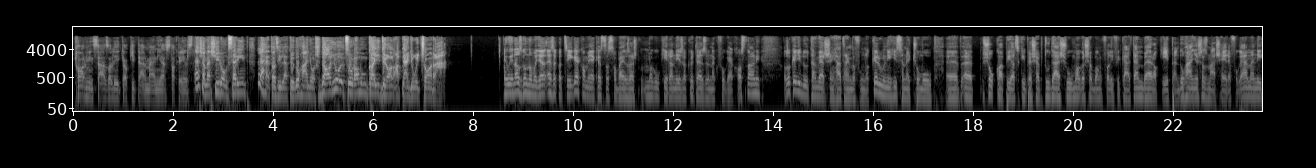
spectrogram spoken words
hogy 30%-a kitermelni ezt a pénzt. SMS írónk szerint lehet az illető dohányos, de a 8 óra munkaidő alatt ne gyújtson rá. Jó, én azt gondolom, hogy e- ezek a cégek, amelyek ezt a szabályozást magukére nézve kötelezőnek fogják használni, azok egy idő után versenyhátrányba fognak kerülni, hiszen egy csomó e, e, sokkal piacképesebb tudású, magasabban kvalifikált ember, aki éppen dohányos, az más helyre fog elmenni,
